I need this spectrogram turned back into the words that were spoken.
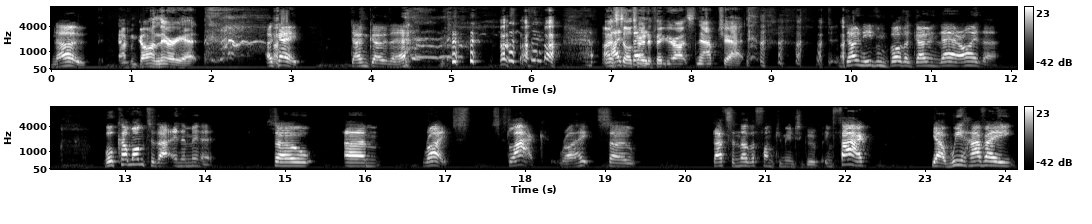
No. I haven't gone there yet. okay, don't go there. I'm still trying to figure out Snapchat. don't even bother going there either. we'll come on to that in a minute. So, um, right, Slack, right? So that's another fun community group. In fact, yeah, we have a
